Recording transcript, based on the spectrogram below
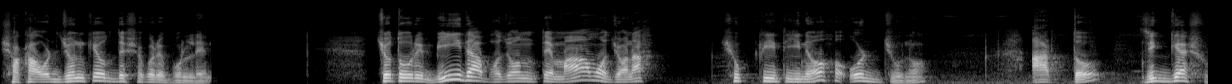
সখা অর্জুনকে উদ্দেশ্য করে বললেন, চতুর্বিধা ভজন্তে মাম জনা সুকৃতিন অর্জুন, আর্ত জিজ্ঞাসু।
